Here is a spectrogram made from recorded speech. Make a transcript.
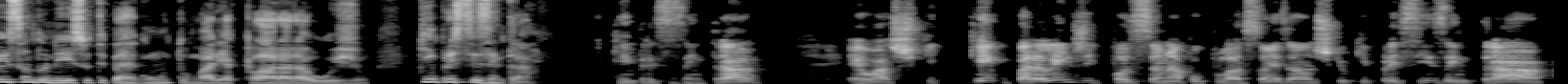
Pensando nisso, te pergunto, Maria Clara Araújo, quem precisa entrar? Quem precisa entrar? Eu acho que, quem, para além de posicionar populações, eu acho que o que precisa entrar,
